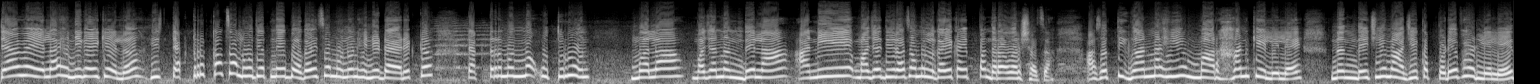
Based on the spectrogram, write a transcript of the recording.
त्यावेळेला ह्यांनी काय केलं ही ट्रॅक्टर का चालवू देत नाही बघायचं म्हणून ह्यांनी डायरेक्ट ट्रॅक्टरमधनं उतरून मला माझ्या नंदेला आणि माझ्या दिराचा मुलगा एक आहे पंधरा वर्षाचा. असं तिघांनाही मारहाण केलेलं आहे. नंदेची माझे कपडे फाडलेले आहेत.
